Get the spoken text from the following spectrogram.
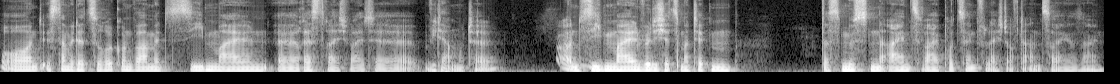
Und ist dann wieder zurück und war mit sieben Meilen äh, Restreichweite wieder am Hotel. Und sieben Meilen würde ich jetzt mal tippen, das müssten ein, zwei Prozent vielleicht auf der Anzeige sein.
